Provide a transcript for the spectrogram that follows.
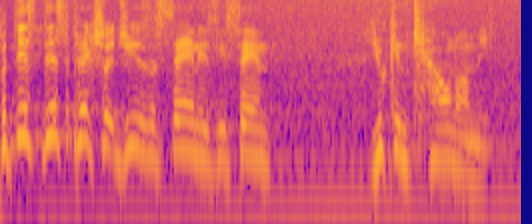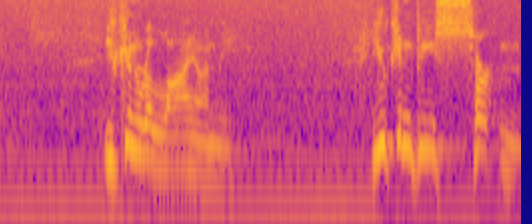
But this, this picture that Jesus is saying is he's saying, you can count on me. You can rely on me. You can be certain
